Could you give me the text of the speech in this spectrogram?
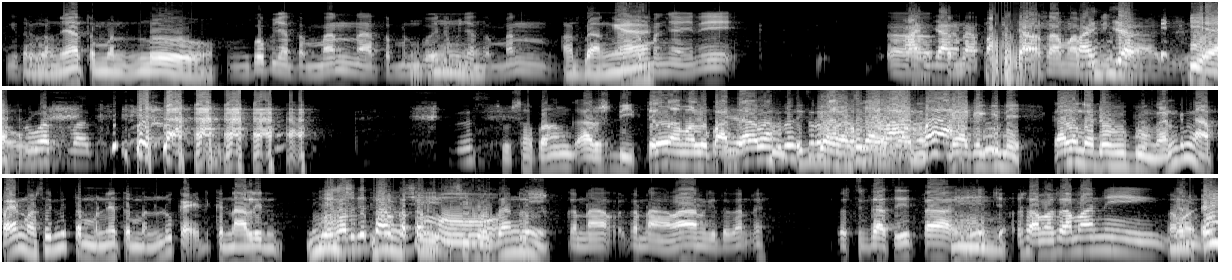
gitu loh. Temennya temen lu. gue punya teman nah temen gue ini Hmm. punya teman Abangnya. temennya ini eh, Panjang dah, panjang. sama bini Panjang. gua gitu. Iya. Ruwet banget. susah banget harus detail sama lu pada Iya, bang terus, terus, terus, lama. kayak gini. Kalau nggak ada hubungan kan ngapain? Maksudnya ini temennya temen lu kayak dikenalin. Ini ya kan kita ini si- ketemu si Gobang terus nih. kenal kenalan gitu kan eh terus cerita cerita Hmm. Cok, sama-sama nih Sama- eh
